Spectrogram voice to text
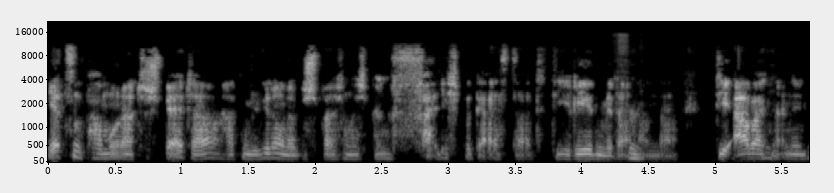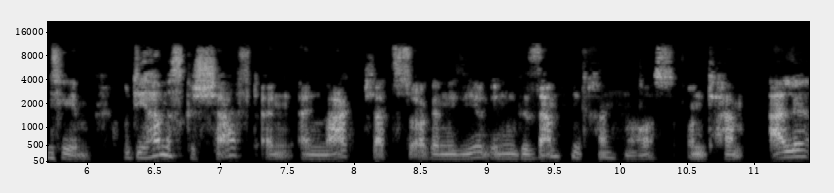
Jetzt ein paar Monate später hatten wir wieder eine Besprechung. Ich bin völlig begeistert. Die reden miteinander. Die arbeiten an den Themen. Und die haben es geschafft, einen, einen Marktplatz zu organisieren in einem gesamten Krankenhaus und haben alle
